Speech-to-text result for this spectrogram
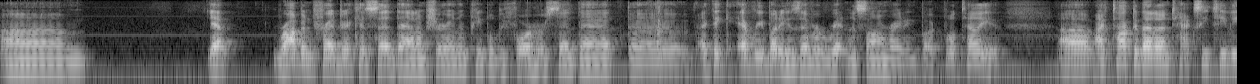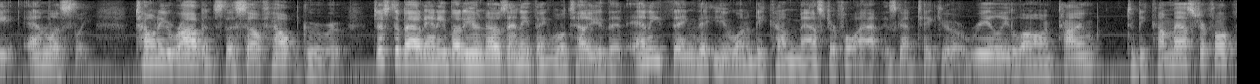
Um, yep, Robin Frederick has said that. I'm sure other people before her said that. Uh, I think everybody who's ever written a songwriting book will tell you. Um, I've talked about it on Taxi TV endlessly. Tony Robbins, the self help guru. Just about anybody who knows anything will tell you that anything that you want to become masterful at is going to take you a really long time to become masterful.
